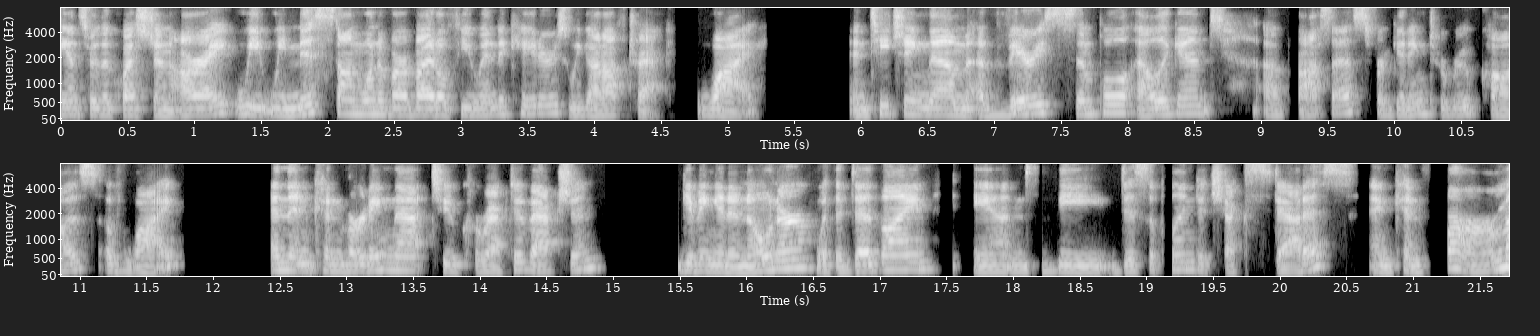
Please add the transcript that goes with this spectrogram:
Answer the question, all right, we, we missed on one of our vital few indicators, we got off track. Why? And teaching them a very simple, elegant uh, process for getting to root cause of why, and then converting that to corrective action giving it an owner with a deadline and the discipline to check status and confirm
